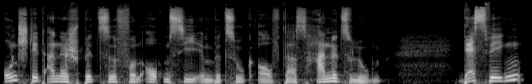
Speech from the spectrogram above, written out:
und steht an der Spitze von OpenSea in Bezug auf das Handelsvolumen. Deswegen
